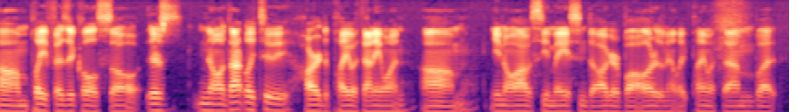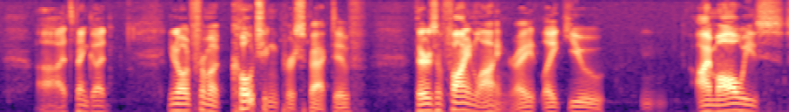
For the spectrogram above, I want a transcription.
um, play physical, so there's you know it's not really too hard to play with anyone. Um, you know, obviously, Mason Dog are ballers, and I like playing with them, but uh, it's been good. you know, from a coaching perspective, there's a fine line, right? Like you, I'm always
